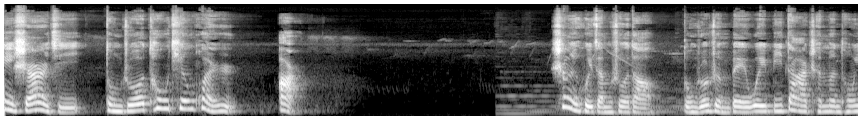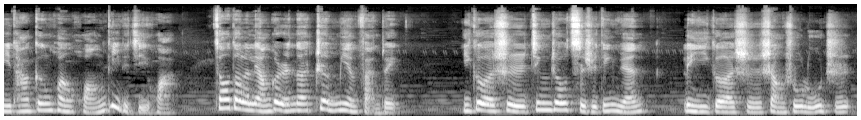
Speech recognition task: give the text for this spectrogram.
第十二集，董卓偷天换日二。上一回咱们说到，董卓准备威逼大臣们同意他更换皇帝的计划，遭到了两个人的正面反对，一个是荆州刺史丁原，另一个是尚书卢植。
